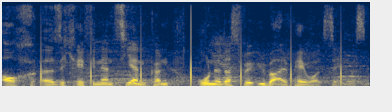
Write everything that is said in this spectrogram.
auch äh, sich refinanzieren können, ohne dass wir überall Paywalls sehen müssen?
